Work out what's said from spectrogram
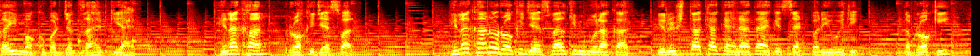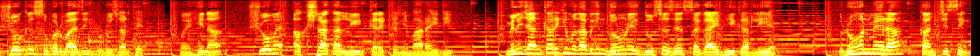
कई मौकों पर जग ज़ाहिर किया है। हिना खान, रॉकी जायसवाल। हिना खान और रॉकी जायसवाल की भी मुलाकात, ये रिश्ता क्या कहलाता है कि सेट पर ही हुई थी। तब रॉकी शो के सुपरवाइजिंग प्रोड्यूसर थे। वहीं हिना शो में अक्षरा का लीड कैरेक्टर निभा रही थी। मिली जानकारी के मुताबिक इन दोनों ने एक दूसरे से सगाई भी कर ली है। रोहन मेहरा, कांची सिंह।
